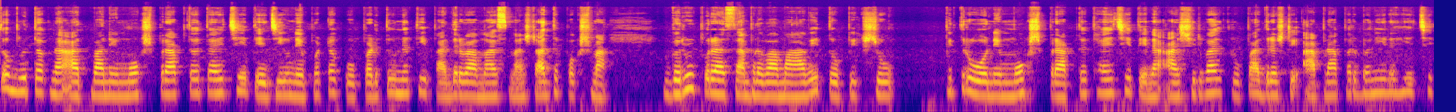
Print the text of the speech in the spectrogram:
તો મૃતકના આત્માને મોક્ષ પ્રાપ્ત થાય છે. તે જીવને ભટકવું પડતું નથી. ભાદરવા માસમાં શ્રાદ્ધ પક્ષમાં ગરુડ સાંભળવામાં આવે, તો ભિક્ષુ પિતૃઓને મોક્ષ પ્રાપ્ત થાય છે. તેના આશીર્વાદ, કૃપા દ્રષ્ટિ આપણા પર બની રહે છે.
